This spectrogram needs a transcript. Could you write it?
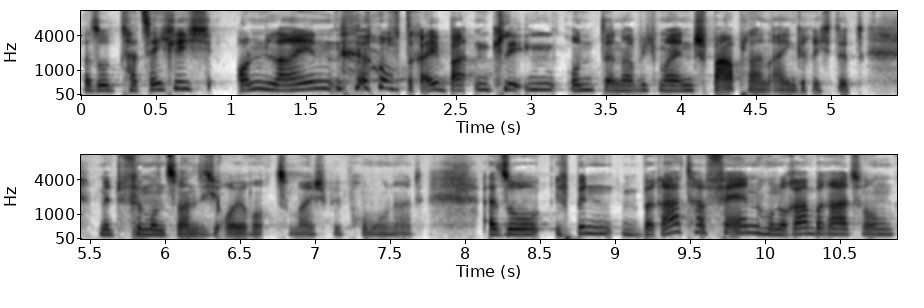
Also tatsächlich online auf drei Button klicken und dann habe ich meinen Sparplan eingerichtet mit 25 Euro zum Beispiel pro Monat. Also ich bin Beraterfan, Honorarberatung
